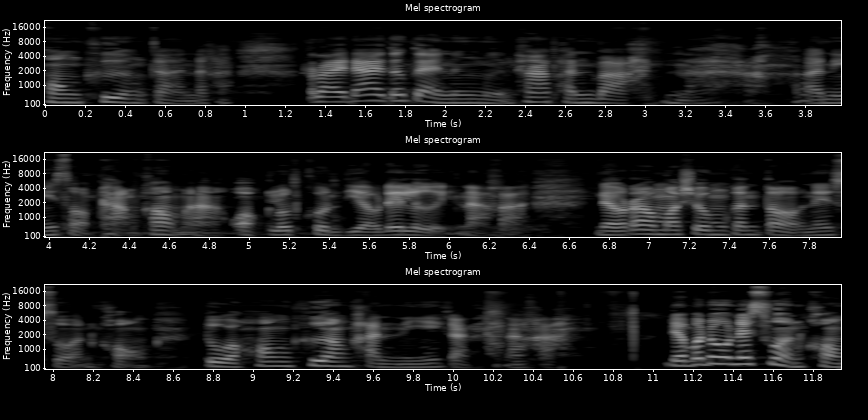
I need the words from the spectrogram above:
ห้องเครื่องกันนะคะ รายได้ตั้งแต่ 15,000 บาทนะคะอันนี้สอบถามเข้ามาออกรถคนเดียวได้เลยนะคะ เดี๋ยวเรามาชมกันต่อในส่วนของตัวห้องเครื่องคันนี้กันนะคะเดี๋ยวมาดูในส่วนของ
